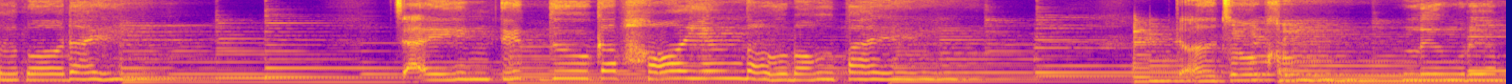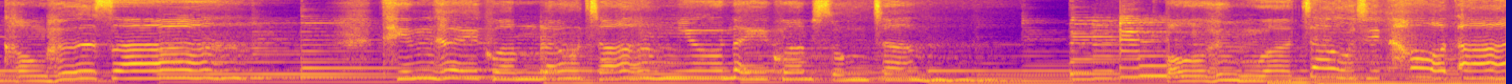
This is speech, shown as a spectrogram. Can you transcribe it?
อบ่ได้ใจยังติดดูกับหอยังเบาเบาไป ก็โจ้คงเรื่องเรื่องของเฮอซาทิ้งให้ความเล่าจำอยู่ในความทรงจำบอกหึงว่าเจ้าจิตฮอดอาย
